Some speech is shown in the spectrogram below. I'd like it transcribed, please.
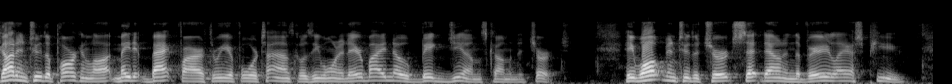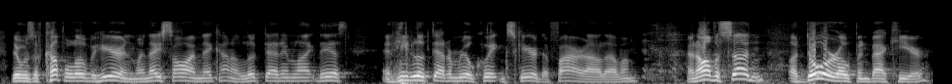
got into the parking lot, made it backfire three or four times because he wanted everybody to know Big Jim's coming to church. He walked into the church, sat down in the very last pew. There was a couple over here, and when they saw him, they kind of looked at him like this, and he looked at them real quick and scared the fire out of them. And all of a sudden, a door opened back here,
